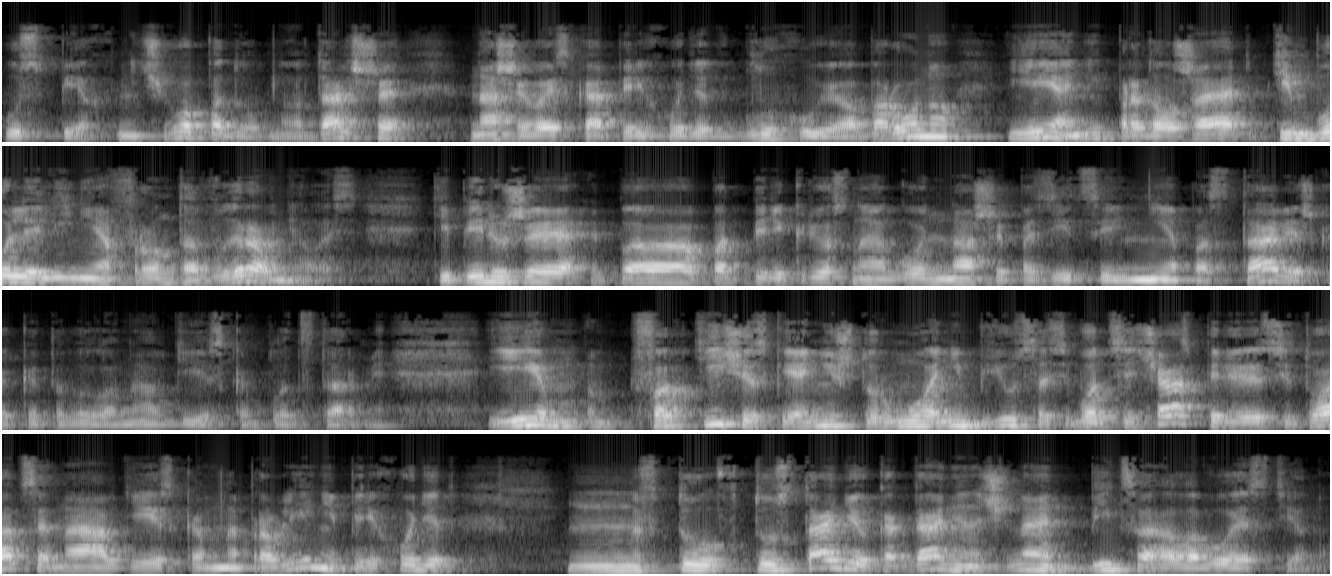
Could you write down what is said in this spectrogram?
успех. Ничего подобного. Дальше наши войска переходят в глухую оборону и они продолжают, тем более линия фронта выровнялась. Теперь уже под перекрестный огонь наши позиции не поставишь, как это было на Авдеевском плацдарме. И фактически они штурму, они бьются. Вот сейчас ситуация на Авдеевском направлении переходит в ту, в ту стадию, когда они начинают биться головой о стену.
